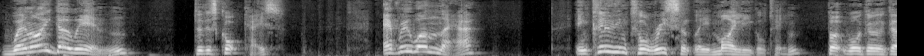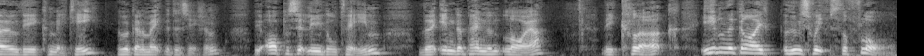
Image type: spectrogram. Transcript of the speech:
when I go in to this court case, everyone there, including till recently my legal team, but we're going to go the committee who are going to make the decision, the opposite legal team, the independent lawyer, the clerk, even the guy who sweeps the floor,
